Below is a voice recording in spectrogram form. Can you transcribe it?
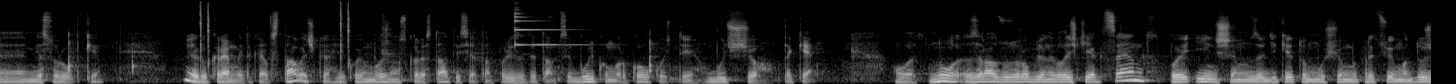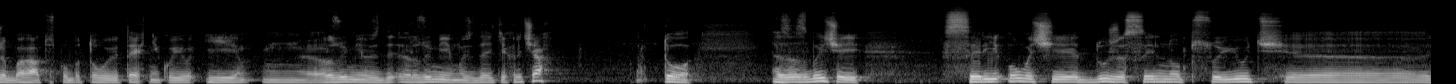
е, м'ясорубки. Ну, як окрема така вставочка, якою можна скористатися, там, порізати там, цибульку, морковку чи будь-що таке. От. Ну, зразу зроблю невеличкий акцент. По іншим, завдяки тому, що ми працюємо дуже багато з побутовою технікою і розуміємось в деяких речах, то зазвичай сирі овочі дуже сильно псують е,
